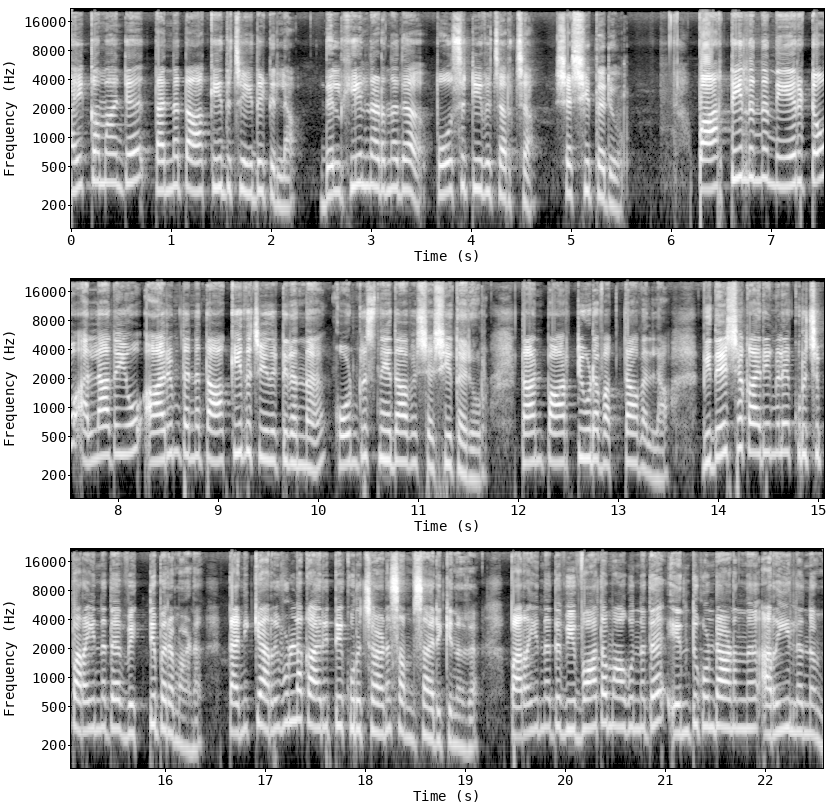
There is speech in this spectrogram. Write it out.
ഹൈക്കമാൻഡ് തന്നെ താക്കീത് ചെയ്തിട്ടില്ല. ഡൽഹിയിൽ നടന്നത് പോസിറ്റീവ് ചർച്ച. ശശി തരൂർ. പാർട്ടിയിൽ നിന്ന് നേരിട്ടോ അല്ലാതെയോ ആരും തന്നെ താക്കീത് ചെയ്തിട്ടില്ലെന്ന് കോൺഗ്രസ് നേതാവ് ശശി തരൂർ. താൻ പാർട്ടിയുടെ വക്താവല്ല. വിദേശകാര്യങ്ങളെക്കുറിച്ച് പറയുന്നത് വ്യക്തിപരമാണ്. തനിക്ക് അറിവുള്ള കാര്യത്തെക്കുറിച്ചാണ് സംസാരിക്കുന്നത്. പറയുന്നത് വിവാദമാകുന്നത് എന്തുകൊണ്ടാണെന്ന് അറിയില്ലെന്നും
